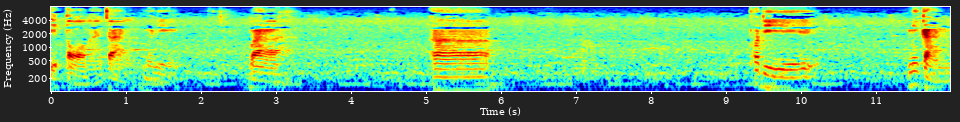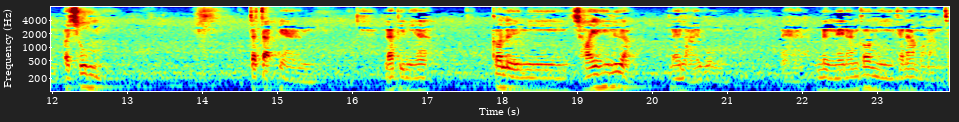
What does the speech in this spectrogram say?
ติดต่อมาจ้างเมื่อนี้ ว่าอาพอดีมีการประชุม จะจัดงาน และทีเนี้ยก็เลยมีช้อยให้เลือกหลาย ๆ วงนะฮะหนึ่งในนั้นก็มีคณะหมอลำใจ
